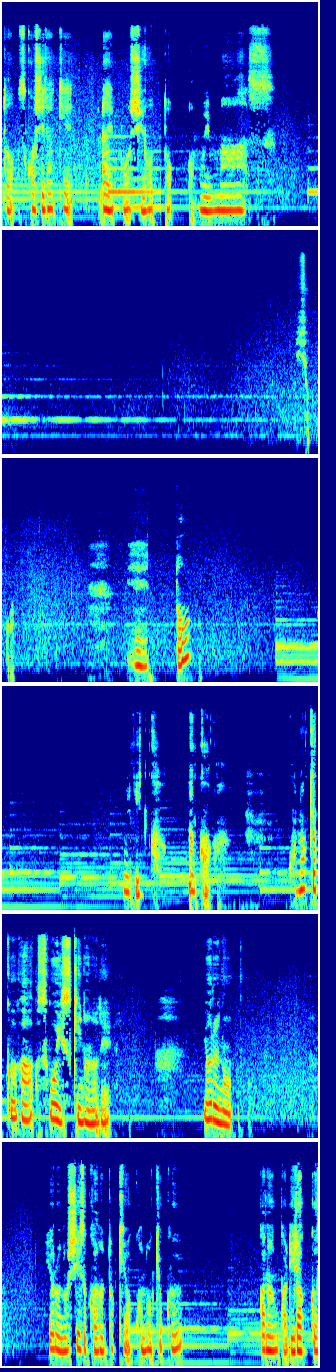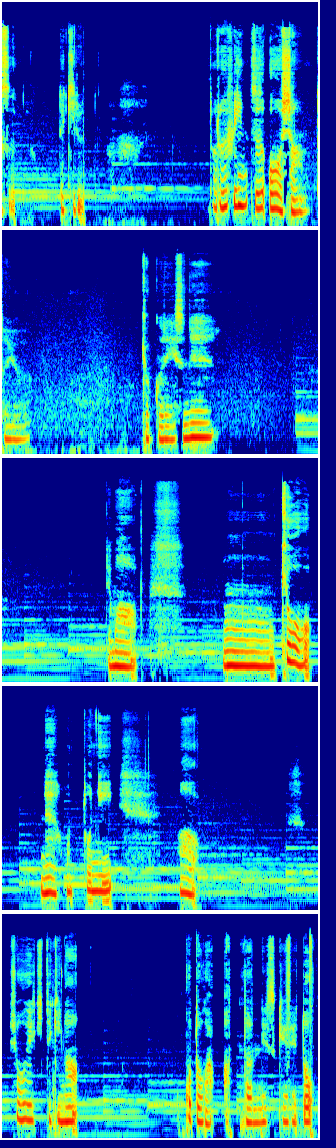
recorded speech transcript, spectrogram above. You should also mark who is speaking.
Speaker 1: と少しだけライブをしようと思います。え、っと。いいか。なんか、この曲がすごい好きなので、夜の、夜の静かな時はこの曲がなんかリラックスできる。ドルフィンズ・オーシャンという曲ですね。で、まあ、うーん、今日、ね、本当に、まあ、衝撃的なことがあったんですけれど、よ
